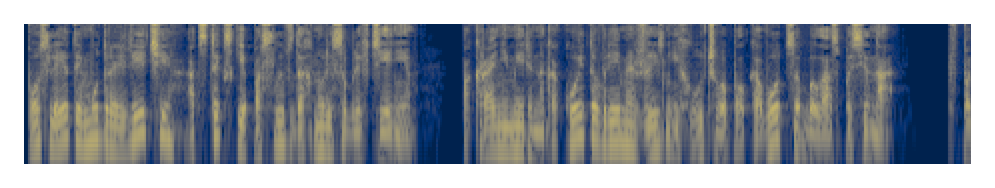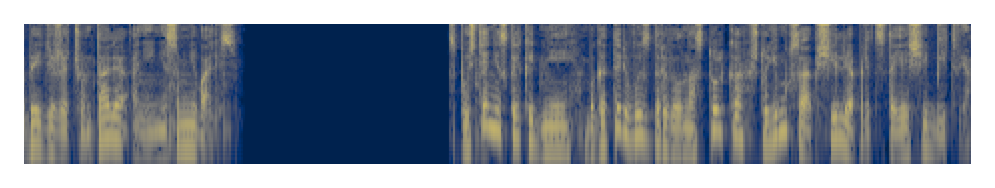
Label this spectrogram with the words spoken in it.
После этой мудрой речи ацтекские послы вздохнули с облегчением. По крайней мере, на какое-то время жизнь их лучшего полководца была спасена. В победе же Чунталя они не сомневались. Спустя несколько дней богатырь выздоровел настолько, что ему сообщили о предстоящей битве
